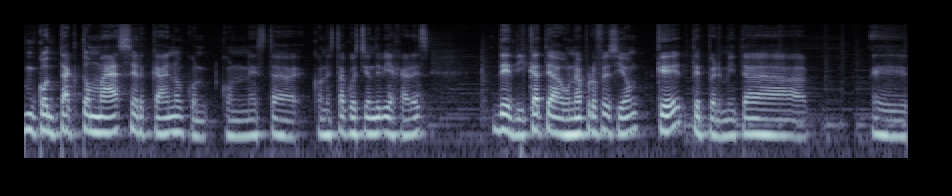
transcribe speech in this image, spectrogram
un contacto más cercano con, con, esta, con esta cuestión de viajar es dedícate a una profesión que te permita eh,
